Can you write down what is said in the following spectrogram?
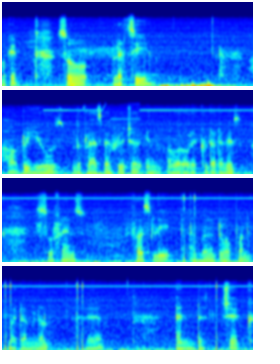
Okay? So let's see how to use the flashback feature in our oracle database. So friends firstly i'm going to open my terminal here and check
